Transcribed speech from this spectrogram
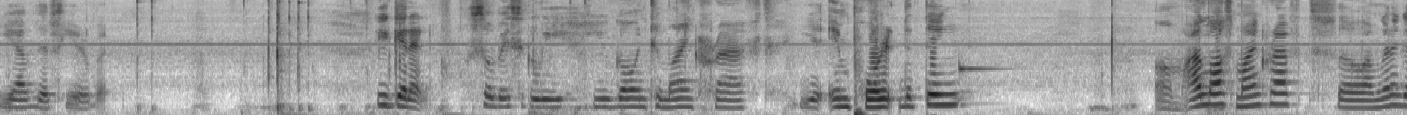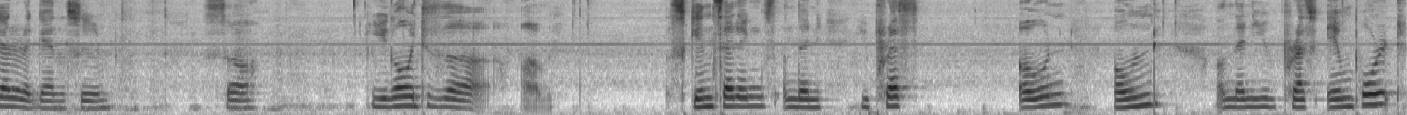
You have this here, but you get it. So basically, you go into Minecraft, you import the thing. Um, I lost Minecraft, so I'm gonna get it again soon. So, you go into the um, skin settings, and then you press own, owned, and then you press import,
